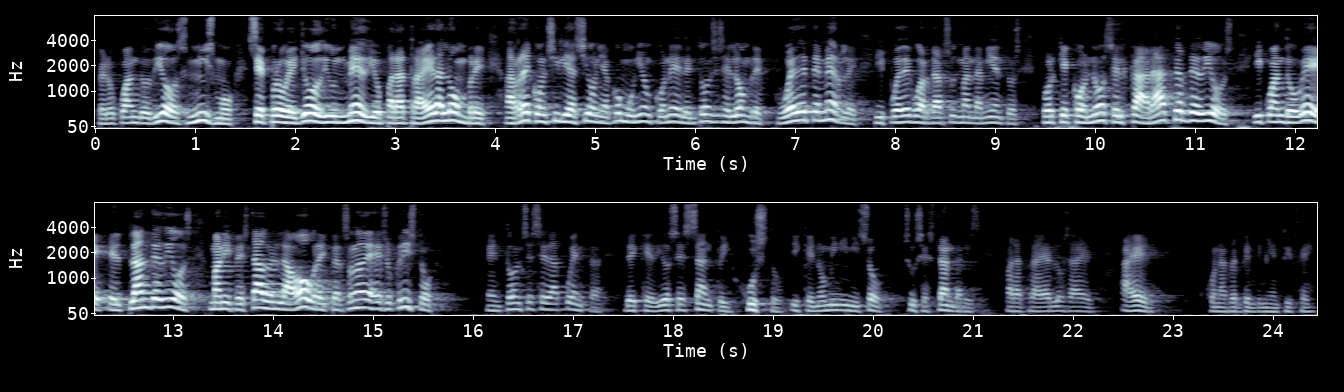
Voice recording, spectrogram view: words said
Pero cuando Dios mismo se proveyó de un medio para traer al hombre a reconciliación y a comunión con Él, entonces el hombre puede temerle y puede guardar sus mandamientos porque conoce el carácter de Dios y cuando ve el plan de Dios manifestado en la obra y persona de Jesucristo, entonces se da cuenta de que Dios es santo y justo y que no minimizó sus estándares para traerlos a Él, a Él con arrepentimiento y fe.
